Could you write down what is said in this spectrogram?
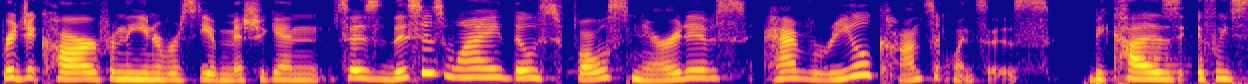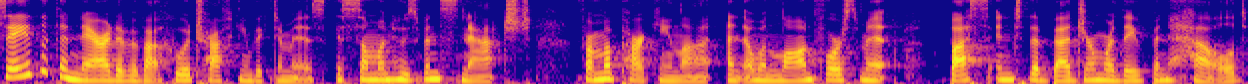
Bridget Carr from the University of Michigan says this is why those false narratives have real consequences. Because if we say that the narrative about who a trafficking victim is is someone who's been snatched from a parking lot, and then when law enforcement busts into the bedroom where they've been held,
